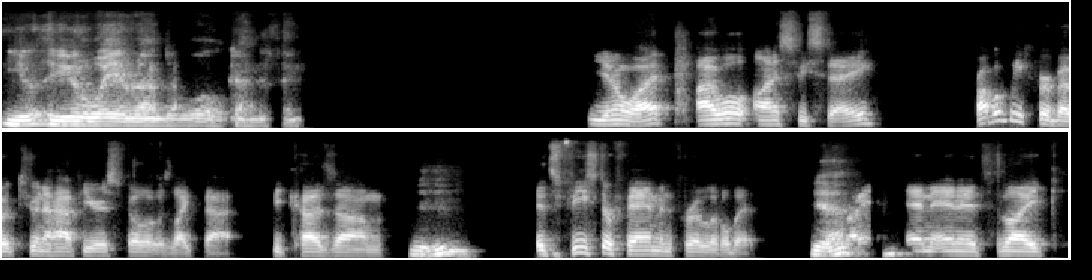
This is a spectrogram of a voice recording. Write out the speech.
your your way around the wall, kind of thing. You know what? I will honestly say, probably for about two and a half years, Phil, it was like that because um, mm-hmm. it's feast or famine for a little bit. Yeah. Right? And and it's like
